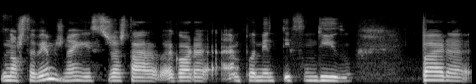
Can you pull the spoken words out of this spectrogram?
nós sabemos, é? isso já está agora amplamente difundido, para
